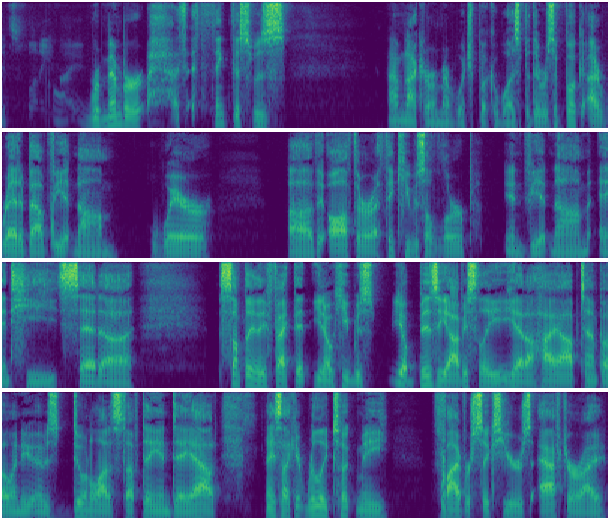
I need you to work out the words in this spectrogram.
remember, I, th- I think this was, I'm not going to remember which book it was, but there was a book I read about Vietnam where uh, the author, I think he was a LRRP in Vietnam, and he said uh, something to the effect that you know he was you know busy. Obviously, he had a high op tempo, and he was doing a lot of stuff day in day out. And he's like, it really took me five or six years after I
